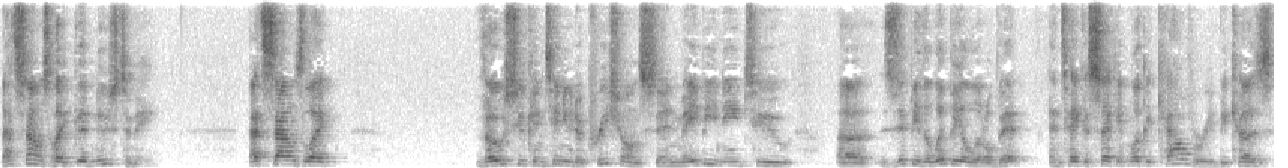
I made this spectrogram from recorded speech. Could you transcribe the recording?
That sounds like good news to me. That sounds like those who continue to preach on sin maybe need to uh, zippy the lippy a little bit and take a second look at Calvary because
